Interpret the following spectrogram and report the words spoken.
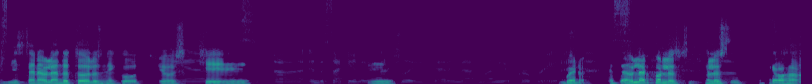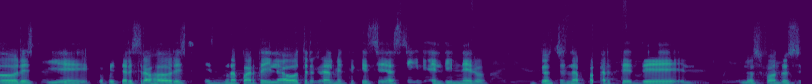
Y están hablando todos los negocios que, eh, bueno, es hablar con los, con los trabajadores y eh, propietarios trabajadores es una parte y la otra realmente que se asigne el dinero. Entonces la parte de los fondos,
